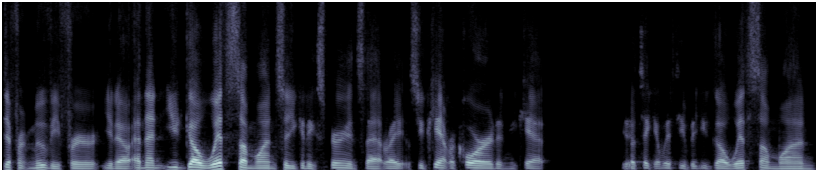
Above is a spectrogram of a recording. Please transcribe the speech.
different movie for you know and then you'd go with someone so you could experience that right? So you can't record and you can't you know take it with you but you go with someone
